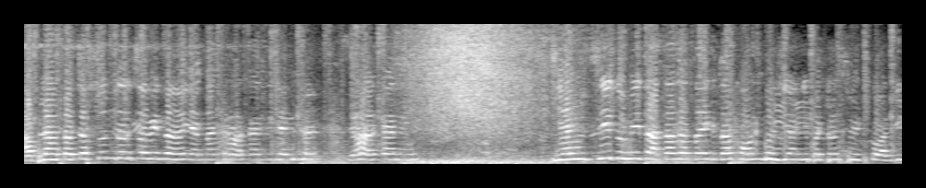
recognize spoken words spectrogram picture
आपल्या हाताच्या सुंदर चवीनं यांना ग्राहकांनी यांना ग्राहकांनी यांची तुम्ही जाता जाता एकदा कॉर्न भजी आणि बटर स्वीट कॉर्न ही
